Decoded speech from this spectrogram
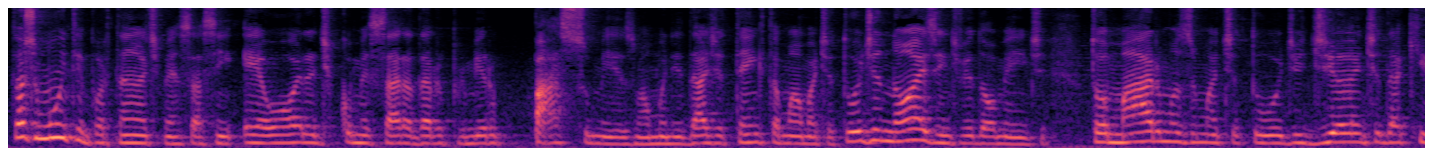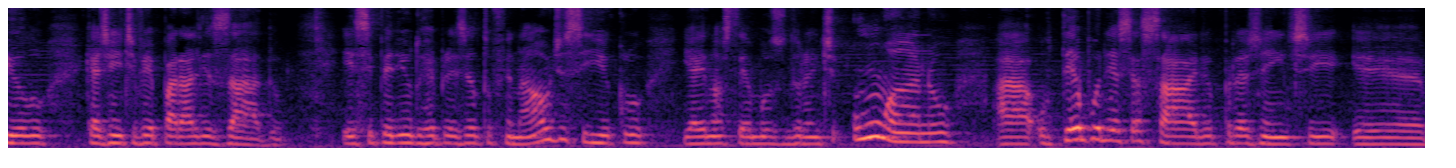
Então, acho muito importante pensar assim: é hora de começar a dar o primeiro passo mesmo. A humanidade tem que tomar uma atitude, nós individualmente tomarmos uma atitude diante daquilo que a gente vê paralisado. Esse período representa o final de ciclo, e aí nós temos durante um ano a, o tempo necessário para a gente. É,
